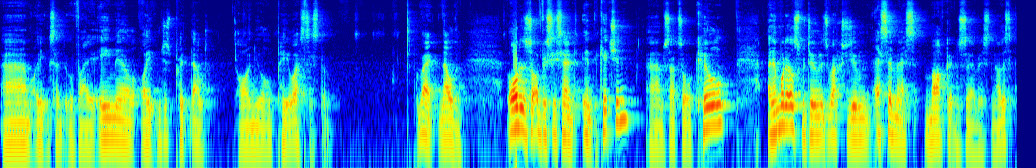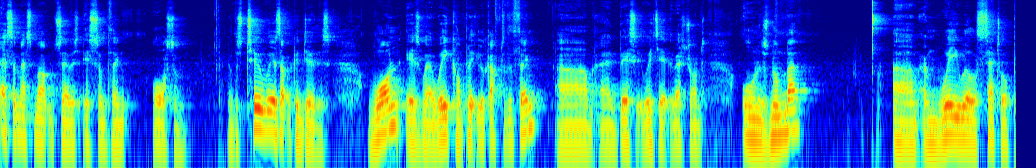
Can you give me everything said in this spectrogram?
um, or you can send it via email or you can just print it out on your POS system. Right, now then, orders obviously sent in the kitchen, um, so that's all cool. And then what else we're doing is we're actually doing an SMS marketing service. Now this SMS marketing service is something awesome. Now there's two ways that we can do this. One is where we completely look after the thing um, and basically we take the restaurant owner's number um, and we will set up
